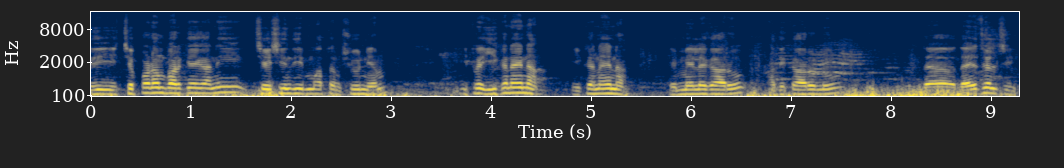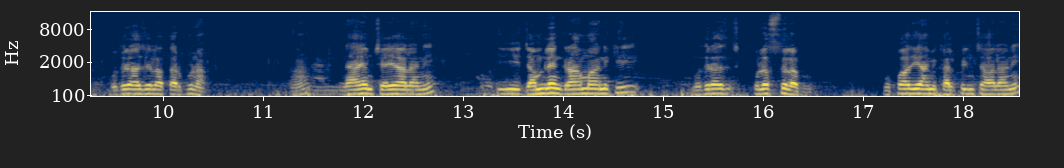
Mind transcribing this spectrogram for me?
ఇది చెప్పడం వరకే కానీ చేసింది మాత్రం శూన్యం. ఇప్పుడు ఇకనైనా ఇకనైనా ఎమ్మెల్యే గారు అధికారులు ద దయచేసి ముదిరాజుల తరపున న్యాయం చేయాలని ఈ జంబ్లెం గ్రామానికి ముదిరా కులస్తులకు ఉపాధి హామీ కల్పించాలని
